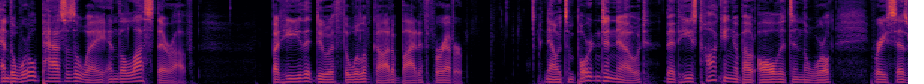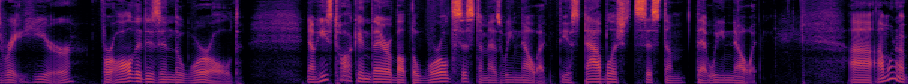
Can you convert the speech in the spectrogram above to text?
And the world passes away, and the lust thereof. But he that doeth the will of God abideth forever. Now it's important to note that he's talking about all that's in the world, where he says right here, for all that is in the world. Now, he's talking there about the world system as we know it, the established system that we know it. Uh, I want to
